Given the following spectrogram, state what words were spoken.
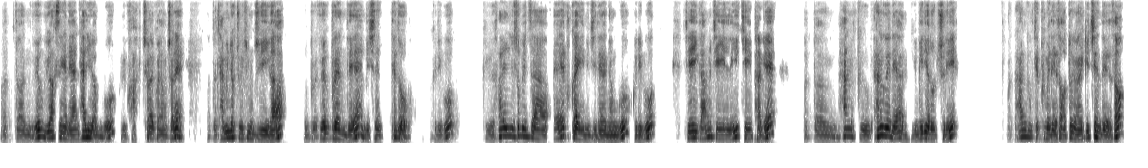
어떤 외국 유학생에 대한 한류 연구, 그리고 곽철, 권영철의 어떤 자민족 중심주의가 외국 브랜드에 미치는 태도, 그리고 그 한류 소비자의 국가 이미지에 대한 연구, 그리고 제이강, 제일리, 제이팍의 어떤 한, 그, 한국에 대한 그 미디어 노출이 한국 제품에 대해서 어떤 영향을 끼치는 데에서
